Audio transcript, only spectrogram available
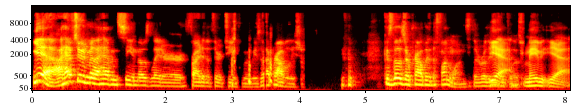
Yeah, I have to admit I haven't seen those later Friday the Thirteenth movies, and I probably should, because those are probably the fun ones. They're really yeah ridiculous. maybe yeah.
